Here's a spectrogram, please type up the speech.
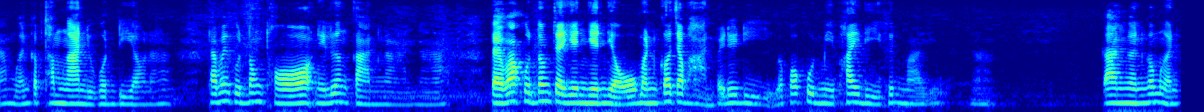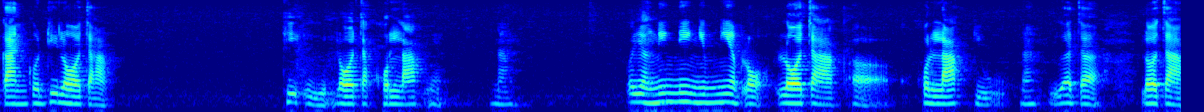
นะ เหมือนกับทำงานอยู่คนเดียวนะทำให้คุณต้องท้อในเรื่องการงาน แต่ว่าคุณต้องใจเย็นๆเดี๋ยวมันก็จะผ่านไปได้ดีแล้วเพราะคุณมีไพ่ดีขึ้นมาอยู่นะการเงินก็เหมือนกันคนที่รอจากที่อื่นรอจากคนรักเนี่ยนะก็ยังนิ่งๆเงียบๆรอรอจากคนรักอยู่นะหรืออาจจะรอจาก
